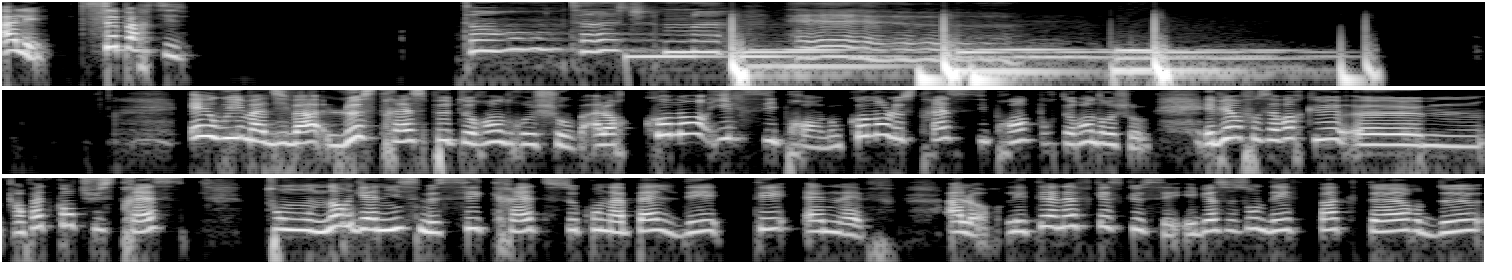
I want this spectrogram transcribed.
Allez, c'est parti Don't. Et oui, ma diva, le stress peut te rendre chauve. Alors, comment il s'y prend? Donc, comment le stress s'y prend pour te rendre chauve? Eh bien, il faut savoir que, en fait, quand tu stresses, ton organisme sécrète ce qu'on appelle des TNF. Alors, les TNF, qu'est-ce que c'est? Eh bien, ce sont des facteurs de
